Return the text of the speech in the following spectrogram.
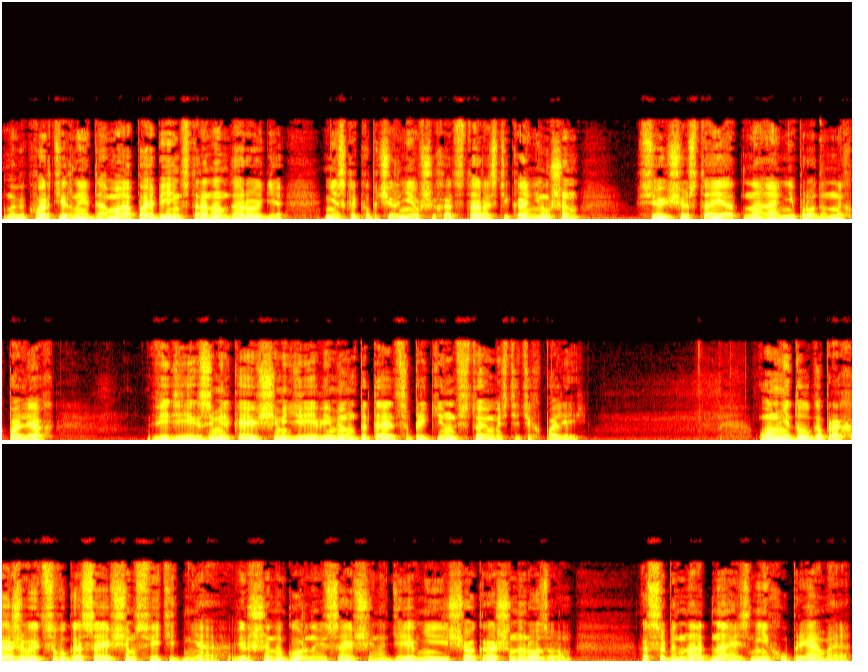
Многоквартирные дома по обеим сторонам дороги, несколько почерневших от старости конюшен, все еще стоят на непроданных полях, Видя их замелькающими деревьями, он пытается прикинуть стоимость этих полей. Он недолго прохаживается в угасающем свете дня. Вершины гор, нависающие над деревней, еще окрашены розовым. Особенно одна из них, упрямая,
